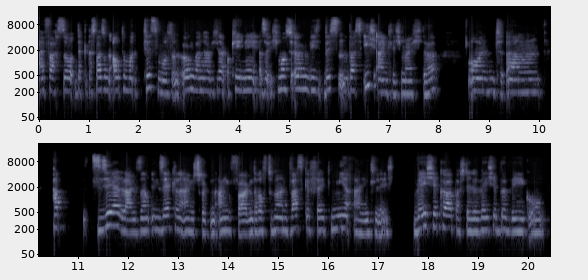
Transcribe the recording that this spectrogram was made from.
Einfach so, das war so ein Automatismus und irgendwann habe ich gesagt, okay, nee, also ich muss irgendwie wissen, was ich eigentlich möchte und ähm, habe sehr langsam in sehr kleinen Schritten angefangen, darauf zu hören, was gefällt mir eigentlich, welche Körperstelle, welche Bewegung,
